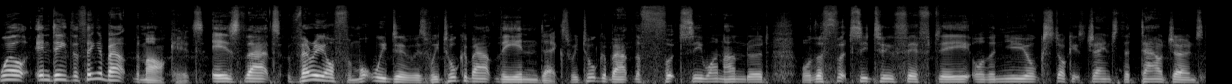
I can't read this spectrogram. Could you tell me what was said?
Well, indeed, the thing about the markets is that very often what we do is we talk about the index. We talk about the FTSE 100 or the FTSE 250 or the New York Stock Exchange, the Dow Jones,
